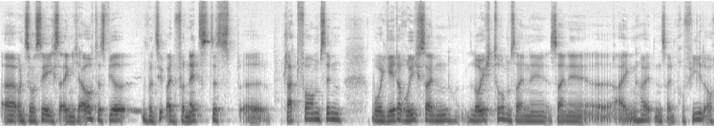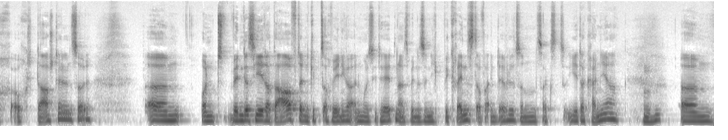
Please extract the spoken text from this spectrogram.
Äh, und so sehe ich es eigentlich auch, dass wir im Prinzip ein vernetztes äh, Plattform sind, wo jeder ruhig seinen Leuchtturm, seine, seine äh, Eigenheiten, sein Profil auch, auch darstellen soll. Ähm, und wenn das jeder darf, dann gibt es auch weniger Animositäten, als wenn du sie nicht begrenzt auf ein Level, sondern sagst, jeder kann ja. Mhm. Ähm,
